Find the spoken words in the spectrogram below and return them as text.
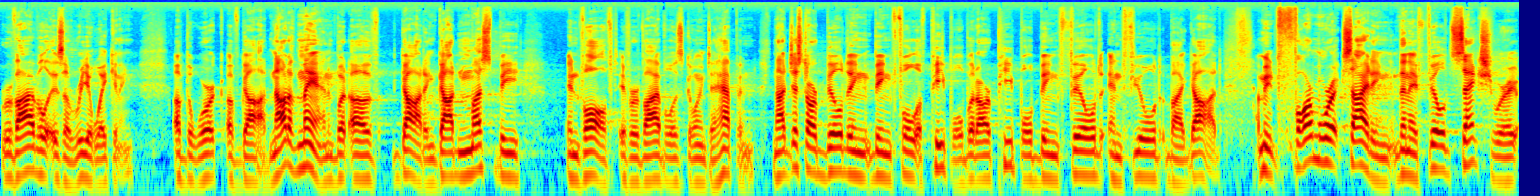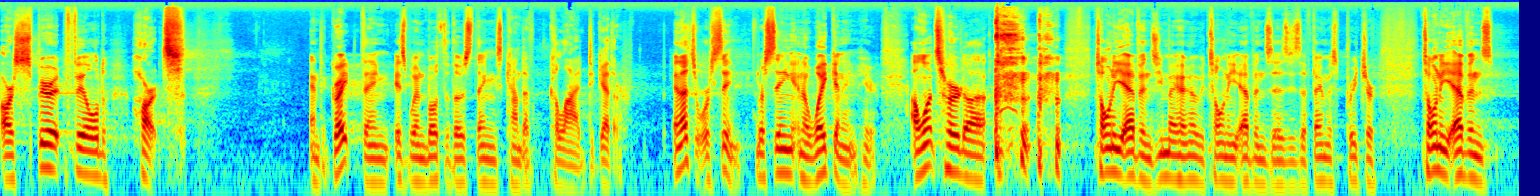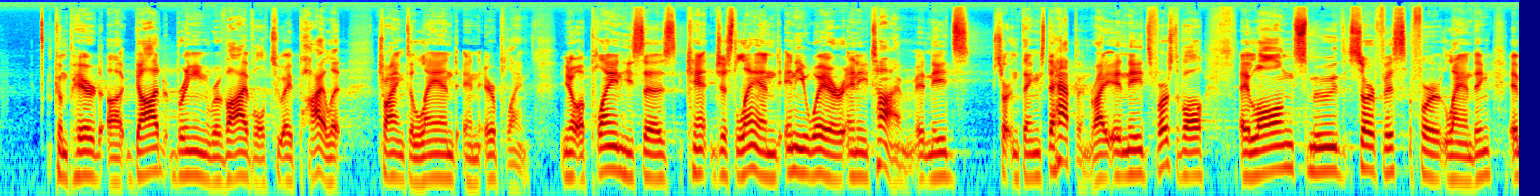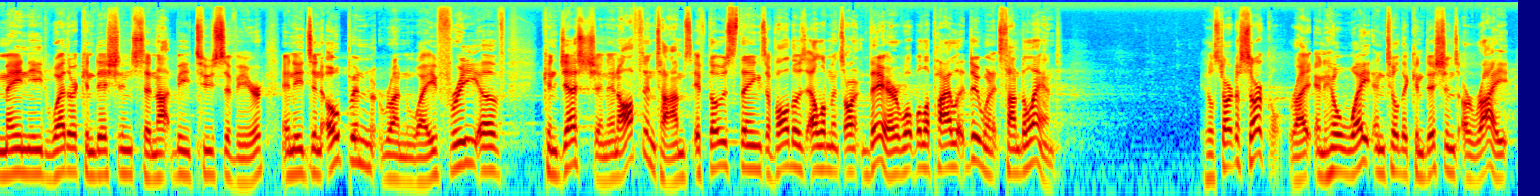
Revival is a reawakening of the work of God, not of man, but of God. And God must be involved if revival is going to happen. Not just our building being full of people, but our people being filled and fueled by God. I mean, far more exciting than a filled sanctuary are spirit filled hearts. And the great thing is when both of those things kind of collide together. And that's what we're seeing. We're seeing an awakening here. I once heard uh, Tony Evans, you may know who Tony Evans is, he's a famous preacher. Tony Evans compared uh, God bringing revival to a pilot trying to land an airplane. You know, a plane, he says, can't just land anywhere, anytime. It needs certain things to happen, right? It needs, first of all, a long, smooth surface for landing. It may need weather conditions to not be too severe. It needs an open runway free of congestion. And oftentimes, if those things, if all those elements aren't there, what will a pilot do when it's time to land? He'll start to circle, right? And he'll wait until the conditions are right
